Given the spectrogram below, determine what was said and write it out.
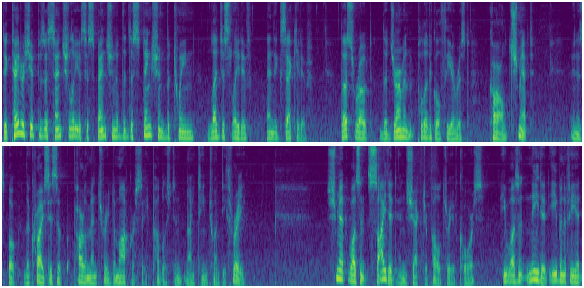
Dictatorship is essentially a suspension of the distinction between legislative and executive. Thus wrote the German political theorist Carl Schmitt in his book The Crisis of Parliamentary Democracy, published in 1923. Schmitt wasn't cited in Schechter Poultry, of course. He wasn't needed, even if he had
